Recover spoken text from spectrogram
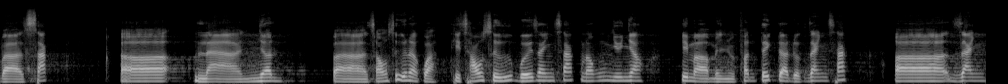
và sắc uh, là nhân và sáu xứ là quả. Thì sáu xứ với danh sắc nó cũng như nhau. Khi mà mình phân tích ra được danh sắc uh, danh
